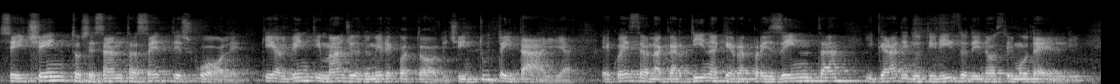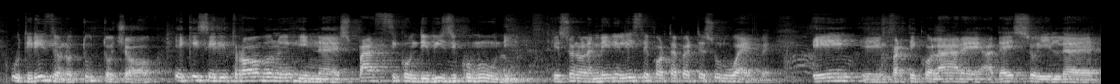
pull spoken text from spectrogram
667 scuole che al 20 maggio del 2014 in tutta Italia e questa è una cartina che rappresenta i gradi di utilizzo dei nostri modelli, utilizzano tutto ciò e che si ritrovano in eh, spazi condivisi comuni, che sono le mailing list e porte aperte sul web e eh, in particolare adesso i eh,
